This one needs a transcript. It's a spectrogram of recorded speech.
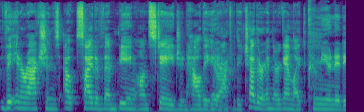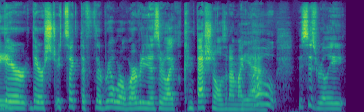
the interactions outside of them being on stage and how they interact with each other, and they're again like community. they're they're it's like the the real world where everybody does their like confessionals, and I'm like, Yeah. oh, this is really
